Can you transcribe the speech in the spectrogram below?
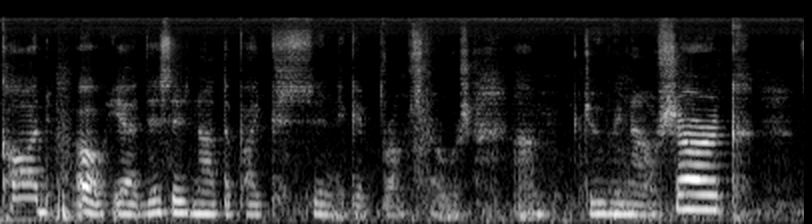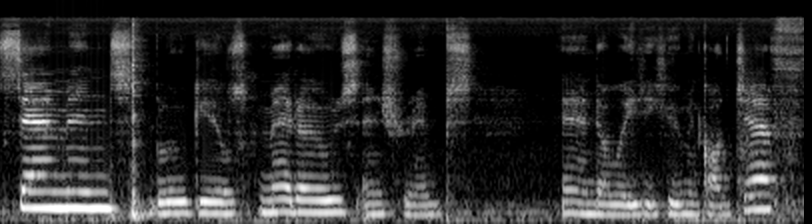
Cod. Oh, yeah, this is not the Pyke Syndicate from Star Wars. Um, juvenile shark, salmons, bluegills, meadows, and shrimps, and a lazy human called Jeff,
